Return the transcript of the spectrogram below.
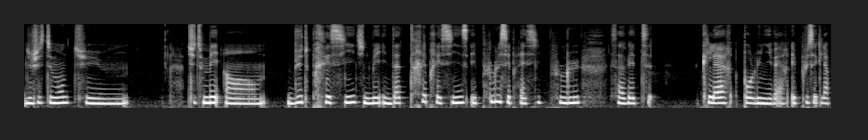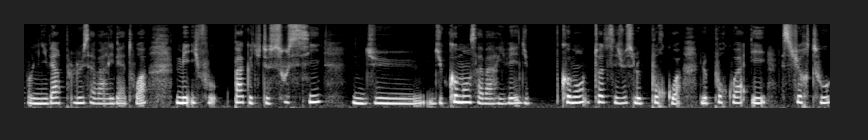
justement tu, tu te mets un but précis, tu te mets une date très précise et plus c'est précis, plus ça va être clair pour l'univers. Et plus c'est clair pour l'univers, plus ça va arriver à toi. Mais il faut pas que tu te soucies du, du comment ça va arriver, du comment, toi c'est juste le pourquoi. Le pourquoi et surtout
